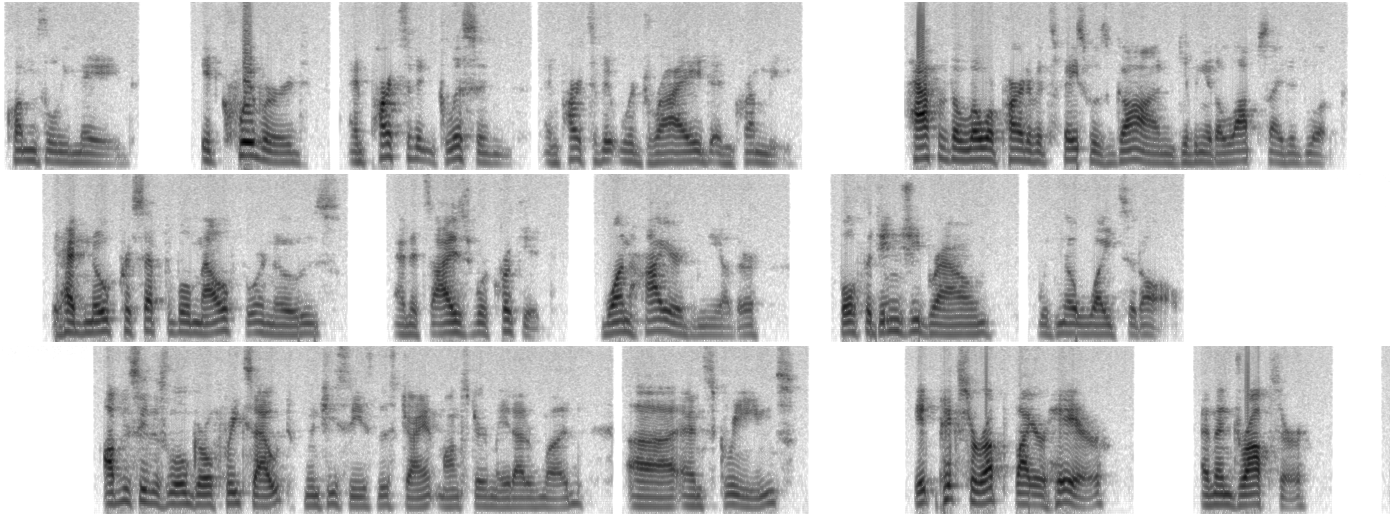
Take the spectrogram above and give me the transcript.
clumsily made. It quivered, and parts of it glistened, and parts of it were dried and crumby. Half of the lower part of its face was gone, giving it a lopsided look. It had no perceptible mouth or nose, and its eyes were crooked, one higher than the other, both a dingy brown with no whites at all. Obviously, this little girl freaks out when she sees this giant monster made out of mud uh, and screams. It picks her up by her hair and then drops her,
